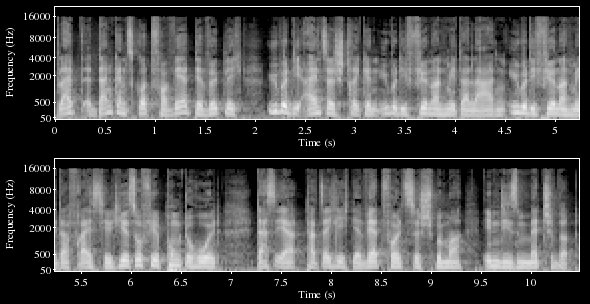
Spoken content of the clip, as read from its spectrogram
bleibt Duncan Scott verwehrt, der wirklich über die Einzelstrecken, über die 400 Meter Lagen, über die 400 Meter Freistil hier so viele Punkte holt, dass er tatsächlich der wertvollste Schwimmer in diesem Match wird.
